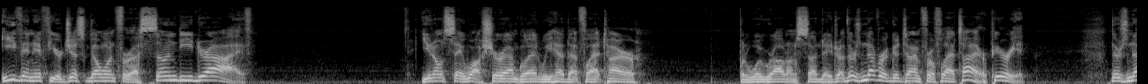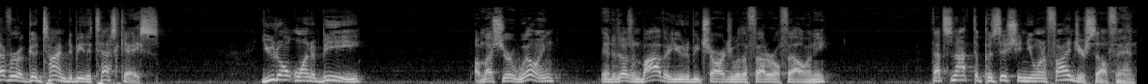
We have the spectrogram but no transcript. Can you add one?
Even if you're just going for a Sunday drive. You don't say, well, sure, I'm glad we had that flat tire, but we were out on a Sunday drive. There's never a good time for a flat tire, period. There's never a good time to be the test case. You don't want to be, unless you're willing and it doesn't bother you to be charged with a federal felony. That's not the position you want to find yourself in.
